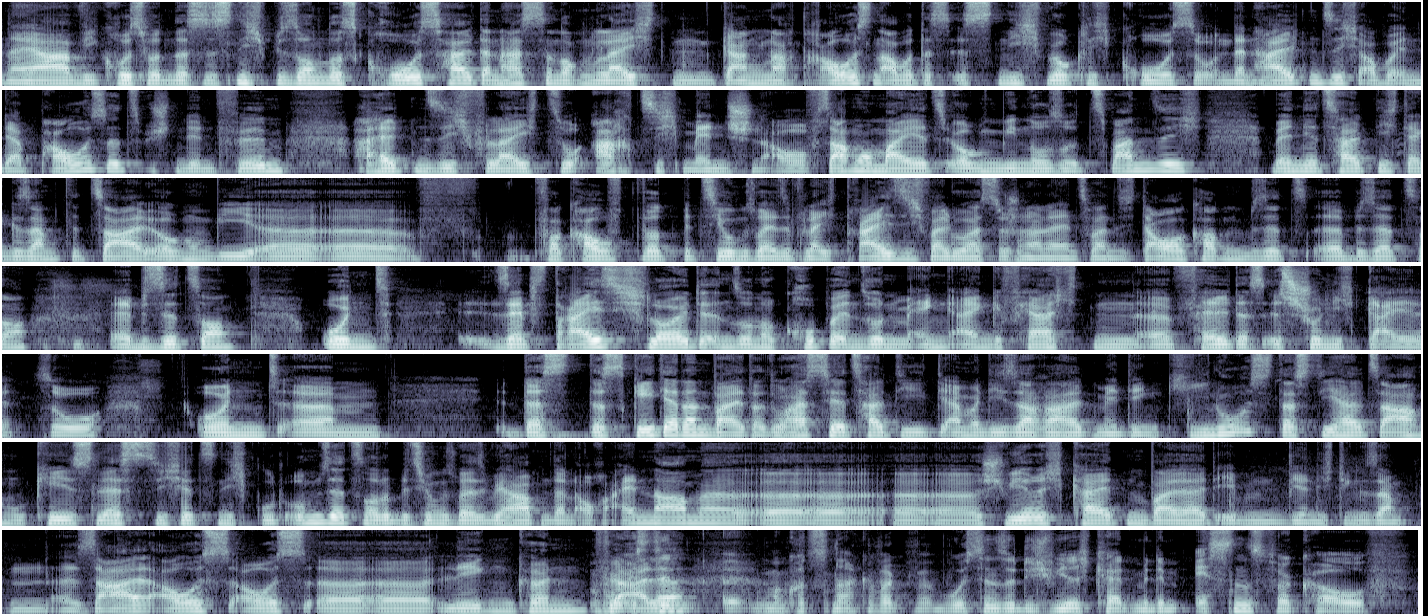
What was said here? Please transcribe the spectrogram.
naja, wie groß wird das? ist nicht besonders groß halt, dann hast du noch einen leichten Gang nach draußen, aber das ist nicht wirklich groß. Und dann halten sich aber in der Pause zwischen den Filmen, halten sich vielleicht so 80 Menschen auf. Sagen wir mal jetzt irgendwie nur so 20, wenn jetzt halt nicht der gesamte Zahl irgendwie äh, äh, verkauft wird, beziehungsweise vielleicht 30, weil du hast ja schon allein 20 Dauerkartenbesitzer, äh, äh, Besitzer. Und selbst 30 Leute in so einer Gruppe, in so einem eng eingefärchten äh, Feld, das ist schon nicht geil. So. Und ähm, das, das geht ja dann weiter. Du hast jetzt halt die, die, einmal die Sache halt mit den Kinos, dass die halt sagen, okay, es lässt sich jetzt nicht gut umsetzen oder beziehungsweise wir haben dann auch Einnahmeschwierigkeiten, äh, äh, weil halt eben wir nicht den gesamten äh, Saal aus, auslegen äh, können für alle. Denn, äh, mal kurz nachgefragt, wo ist denn so die Schwierigkeit mit dem Essensverkauf?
